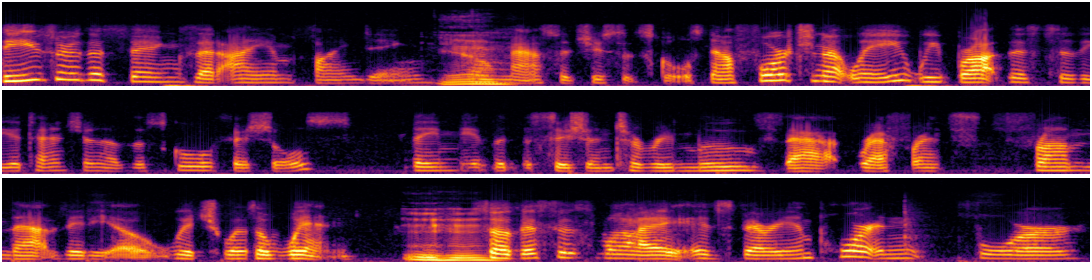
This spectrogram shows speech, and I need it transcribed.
these are the things that I am finding Yeah. in Massachusetts schools. Now, fortunately, we brought this to the attention of the school officials. They made the decision to remove that reference from that video, which was a win. hmm So, this is why it's very important for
